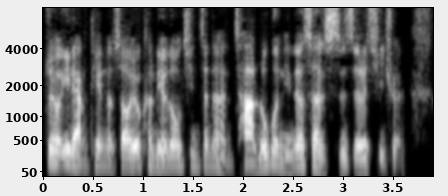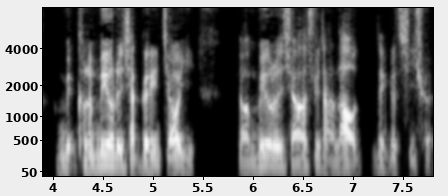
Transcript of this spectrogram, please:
最后一两天的时候，有可能流动性真的很差。如果你那是很实质的期权，没可能没有人想跟你交易，啊，没有人想要去拿到那个期权，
